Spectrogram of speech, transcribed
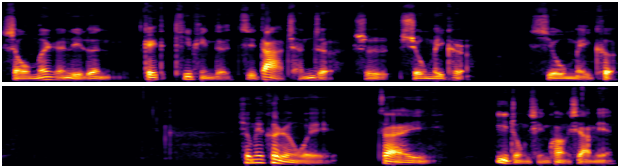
守门人理论。Gatekeeping 的集大成者是 Showmaker，。休梅克，休梅克认为，在一种情况下面，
